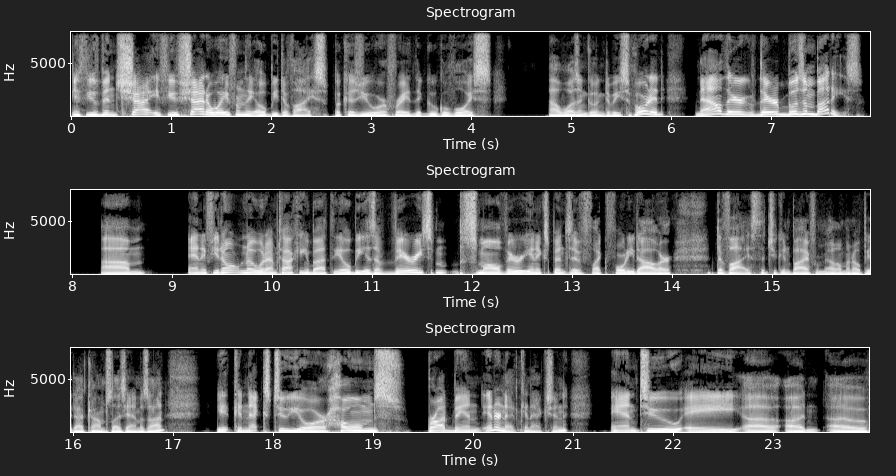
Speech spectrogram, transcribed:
if you've been shy, if you've shied away from the Obi device because you were afraid that Google Voice uh, wasn't going to be supported, now they're they're bosom buddies. Um, and if you don't know what I'm talking about, the Obi is a very sm- small, very inexpensive, like forty dollar device that you can buy from elementop.com slash Amazon. It connects to your home's broadband internet connection and to a, uh, a, a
